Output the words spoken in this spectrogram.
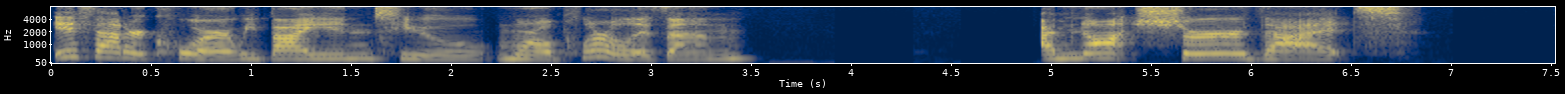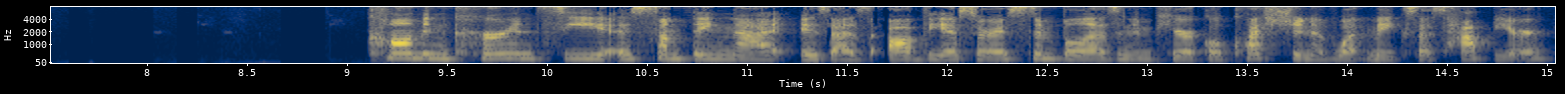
if at our core we buy into moral pluralism i'm not sure that common currency is something that is as obvious or as simple as an empirical question of what makes us happier.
